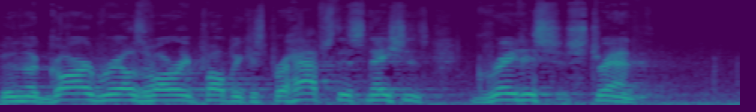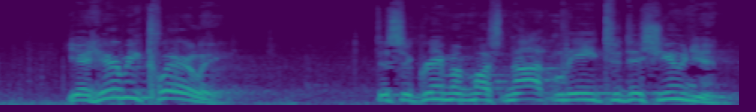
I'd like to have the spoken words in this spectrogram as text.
within the guardrails of our republic is perhaps this nation's greatest strength. Yet hear me clearly. Disagreement must not lead to disunion.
